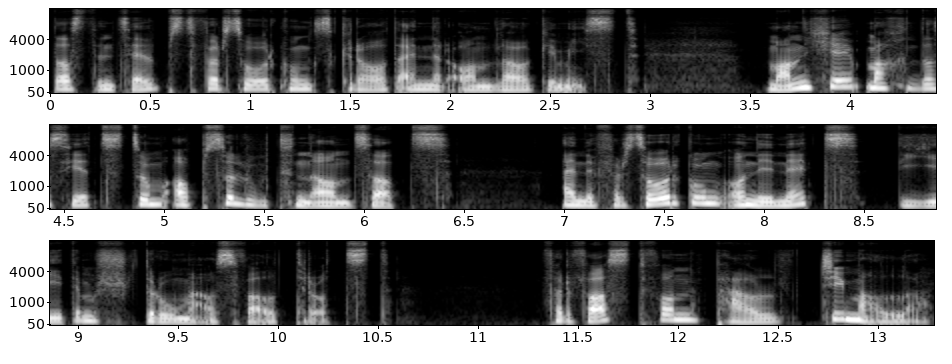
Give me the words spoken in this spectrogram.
das den Selbstversorgungsgrad einer Anlage misst. Manche machen das jetzt zum absoluten Ansatz. Eine Versorgung ohne Netz, die jedem Stromausfall trotzt. Verfasst von Paul Cimalla.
